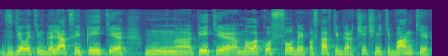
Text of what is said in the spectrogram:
сделать ингаляции, пейте, э, пейте молоко с содой, поставьте горчичники, банки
